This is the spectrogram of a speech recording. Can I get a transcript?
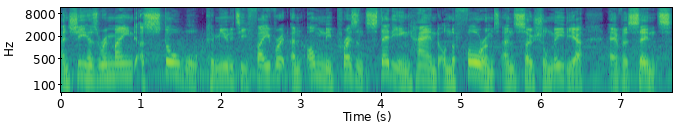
and she has remained a stalwart community favourite and omnipresent steadying hand on the forums and social media ever since.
